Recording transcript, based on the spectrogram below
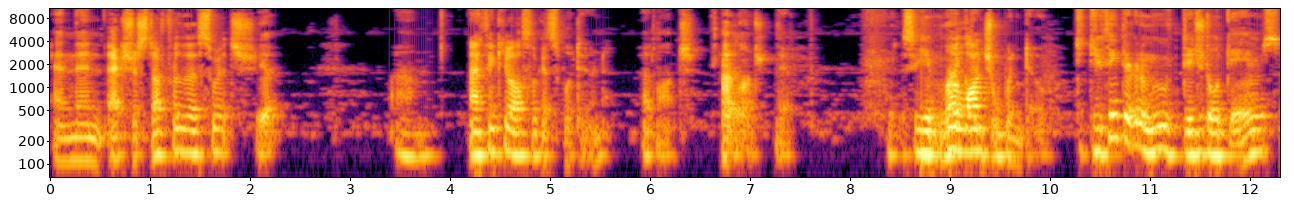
and then extra stuff for the Switch? Yeah. Um, I think you'll also get Splatoon at launch. At launch. Yeah. See, Or my, launch window. do you think they're going to move digital games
